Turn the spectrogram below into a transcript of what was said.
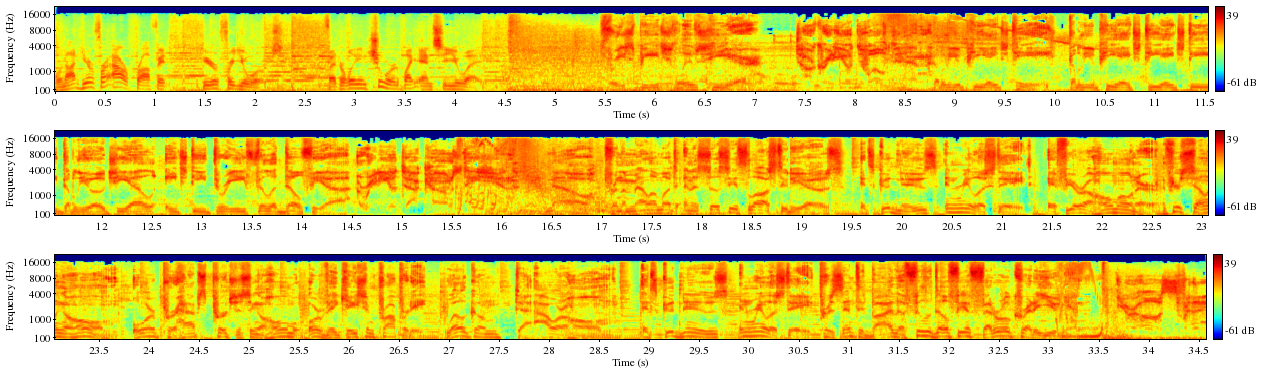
We're not here for our profit, here for yours. Federally insured by NCUA. Free speech lives here. Talk Radio 1210, WPHT, WPHT HD, WOGL HD3, Philadelphia, a radio.com station. Now, from the Malamut and Associates Law Studios, it's good news in real estate. If you're a homeowner, if you're selling a home, or perhaps purchasing a home or vacation property, welcome to Our Home. It's good news in real estate, presented by the Philadelphia Federal Credit Union. Your hosts for the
